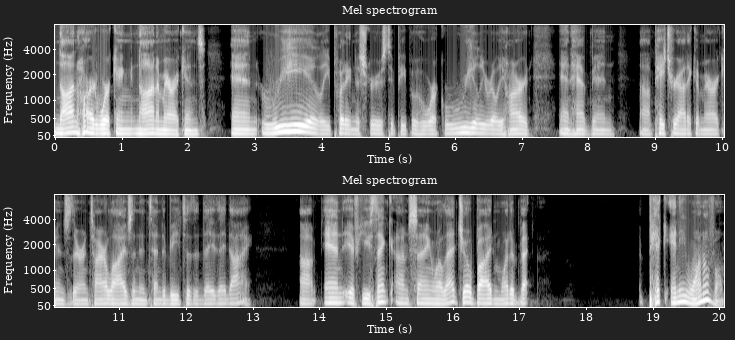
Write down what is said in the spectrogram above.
non hardworking, non Americans, and really putting the screws to people who work really, really hard and have been uh, patriotic Americans their entire lives and intend to be to the day they die. Uh, and if you think I'm saying, well, that Joe Biden, what about pick any one of them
